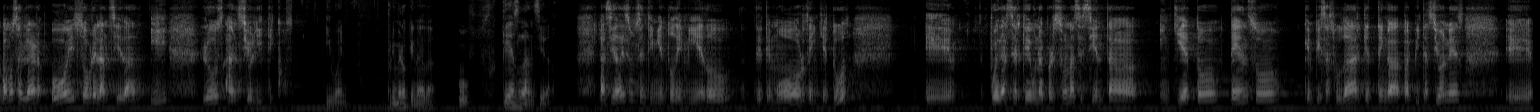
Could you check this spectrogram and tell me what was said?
Vamos a hablar hoy sobre la ansiedad y los ansiolíticos. Y bueno, primero que nada, uff, ¿qué es la ansiedad? La ansiedad es un sentimiento de miedo, de temor, de inquietud. Eh, puede hacer que una persona se sienta inquieto, tenso, que empiece a sudar, que tenga palpitaciones. Eh,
